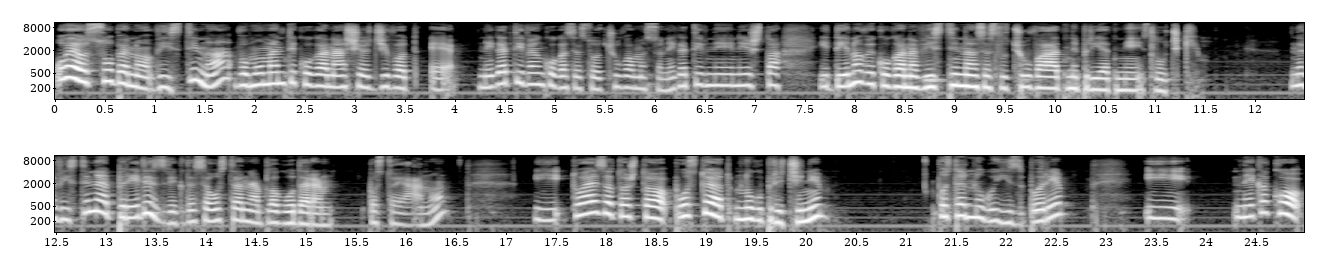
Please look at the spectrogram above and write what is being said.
Ова е особено вистина во моменти кога нашиот живот е негативен, кога се соочуваме со негативни нешта и денови кога на вистина се случуваат непријатни случаи. На вистина е предизвик да се остане благодарен постојано, И тоа е затоа што постојат многу причини, постојат многу избори и некако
